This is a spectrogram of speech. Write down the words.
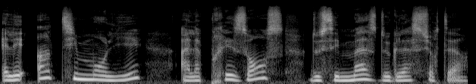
elle est intimement liée à la présence de ces masses de glace sur Terre.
